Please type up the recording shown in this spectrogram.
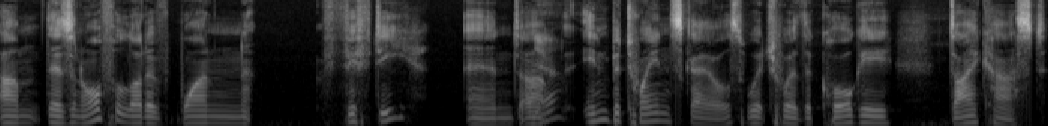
um, there's an awful lot of 150 and uh, Yeah. in between scales, which were the Corgi diecast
